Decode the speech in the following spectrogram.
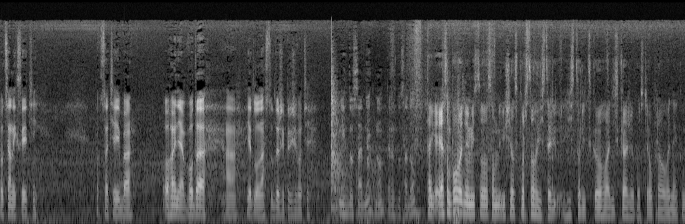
sociálnych sietí. V podstate iba oheň a voda a jedlo nás tu drží pri živote. Nech dosadne, no, teraz dosadol. Tak ja som pôvodne myslel, som išiel skôr z toho historického hľadiska, že proste opravovať nejakú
